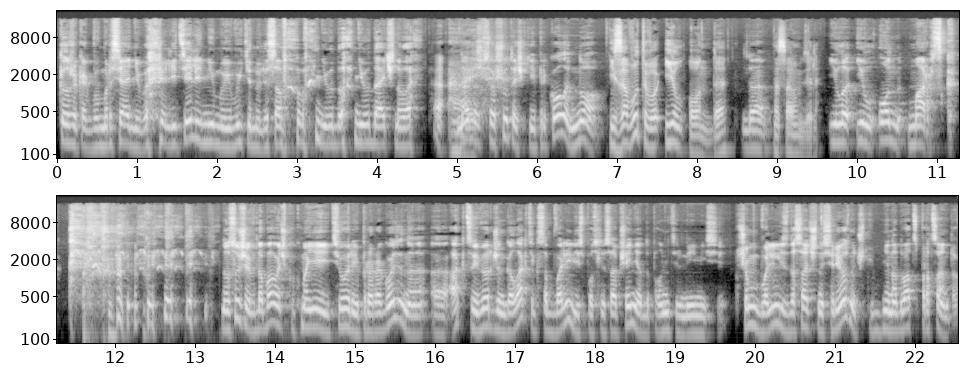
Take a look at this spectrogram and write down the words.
тоже как бы марсиане летели мимо и выкинули самого неуда- неудачного. Ай. Но это все шуточки и приколы, но... И зовут его Ил-Он, да? Да. На самом деле. Ила Ил-Он Марск. Но слушай, в добавочку к моей теории про Рогозина, а, акции Virgin Galactic обвалились после сообщения о дополнительной эмиссии. Причем обвалились достаточно серьезно, чуть ли не на 20%.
